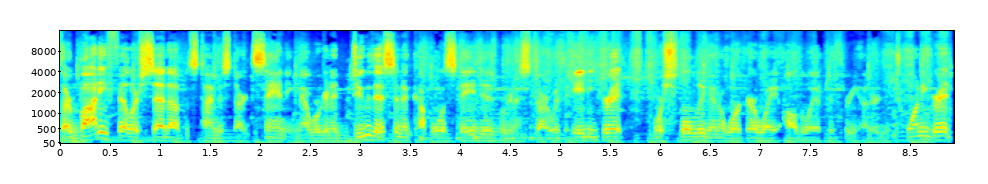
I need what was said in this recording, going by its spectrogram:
With our body filler set up, it's time to start sanding. Now we're gonna do this in a couple of stages. We're gonna start with 80 grit. We're slowly gonna work our way all the way up to 320 grit,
